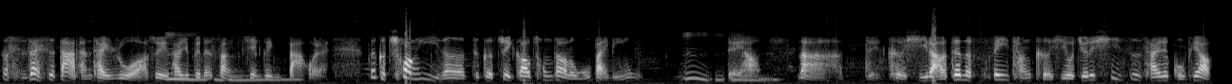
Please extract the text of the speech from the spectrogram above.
那实在是大盘太弱啊，所以它就变成上影线给你打回来。那个创意呢，这个最高冲到了五百零五，嗯嗯，对哈，那对，可惜了，真的非常可惜。我觉得细制材的股票，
